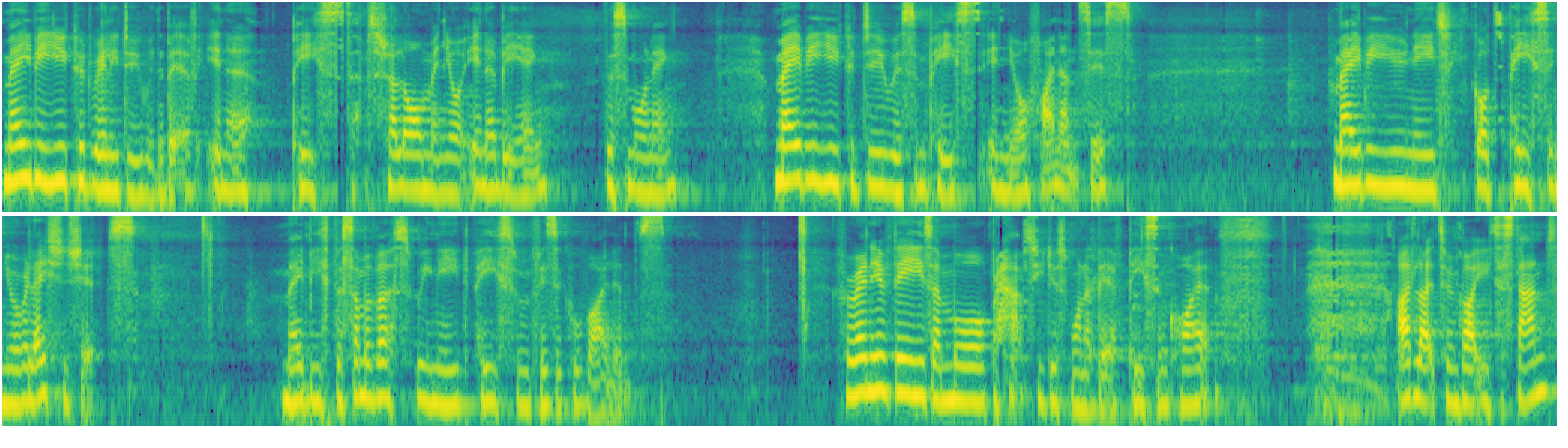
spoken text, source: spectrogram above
Maybe you could really do with a bit of inner peace, shalom in your inner being this morning. Maybe you could do with some peace in your finances. Maybe you need God's peace in your relationships. Maybe for some of us, we need peace from physical violence. For any of these and more, perhaps you just want a bit of peace and quiet. I'd like to invite you to stand.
